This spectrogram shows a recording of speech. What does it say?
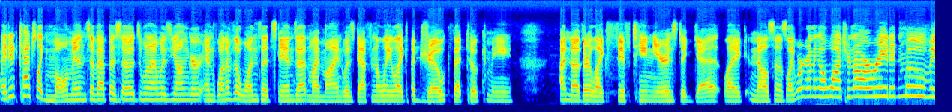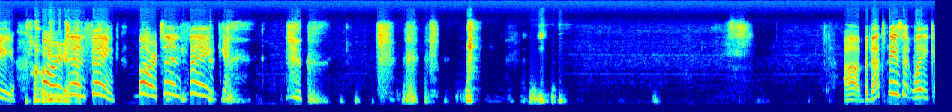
I did catch like moments of episodes when I was younger, and one of the ones that stands out in my mind was definitely like a joke that took me another like 15 years to get. Like Nelson is like, "We're gonna go watch an R-rated movie. Oh, Barton Fink, Barton Fink." Uh, but that's basic. Like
